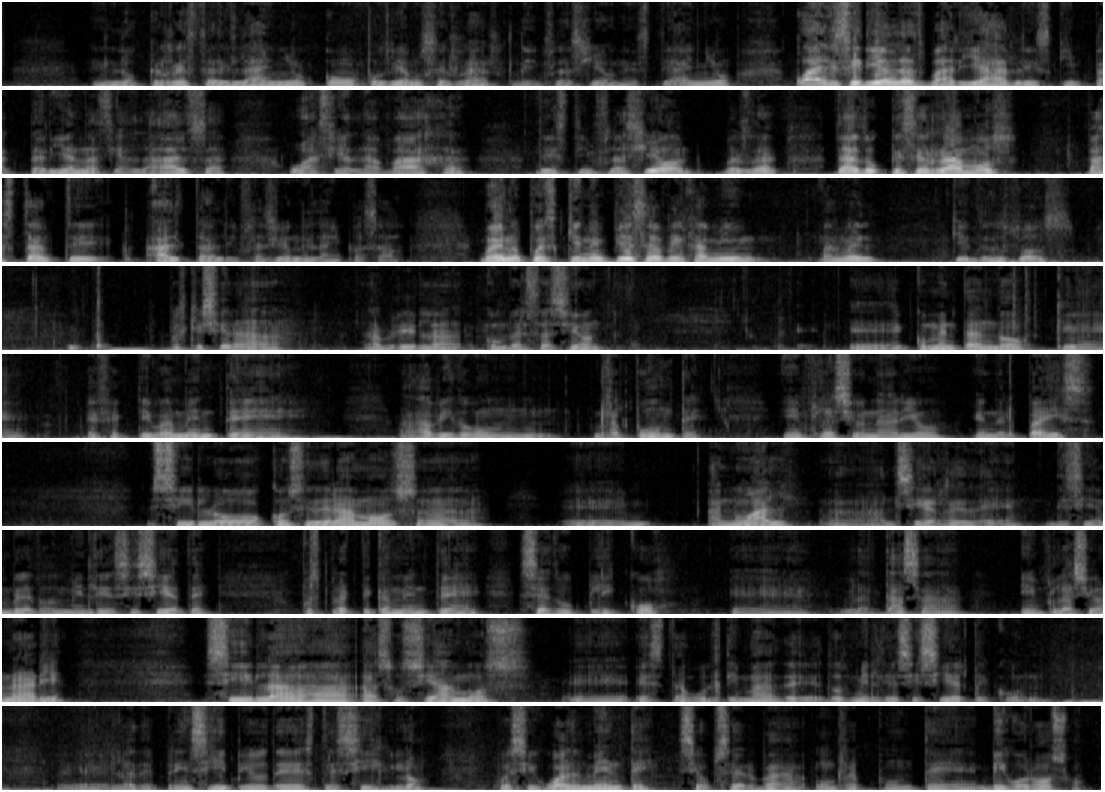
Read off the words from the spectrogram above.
en lo que resta del año, cómo podríamos cerrar la inflación este año, cuáles serían las variables que impactarían hacia la alza o hacia la baja de esta inflación, ¿verdad? Dado que cerramos bastante alta la inflación del año pasado. Bueno, pues ¿quién empieza? Benjamín, Manuel, ¿quién de los dos? Pues quisiera abrir la conversación eh, comentando que efectivamente ha habido un repunte inflacionario en el país. Si lo consideramos eh, eh, anual al cierre de diciembre de 2017, pues prácticamente se duplicó la tasa inflacionaria. Si la asociamos eh, esta última de 2017 con eh, la de principios de este siglo, pues igualmente se observa un repunte vigoroso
